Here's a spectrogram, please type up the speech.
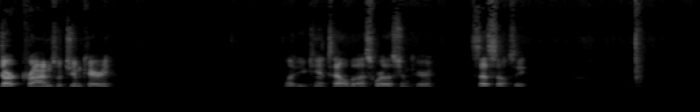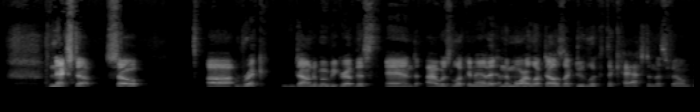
Dark Crimes with Jim Carrey. Well, you can't tell, but I swear that's Jim Carrey. It says so, see? Next up, so uh, Rick down to movie grab this, and I was looking at it, and the more I looked, I was like, dude, look at the cast in this film.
